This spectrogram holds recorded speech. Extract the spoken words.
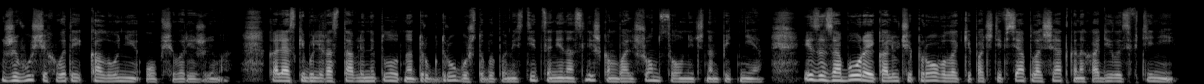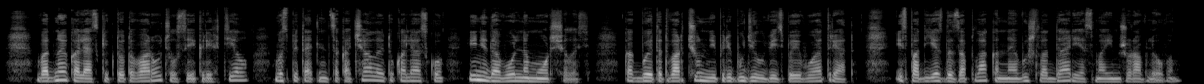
живущих в этой колонии общего режима. Коляски были расставлены плотно друг к другу, чтобы поместиться не на слишком большом солнечном пятне. Из-за забора и колючей проволоки почти вся площадка находилась в тени. В одной коляске кто-то ворочался и кряхтел, воспитательница качала эту коляску и недовольно морщилась. Как бы этот ворчун не прибудил весь боевой отряд. Из подъезда заплаканная вышла Дарья с моим Журавлевым.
